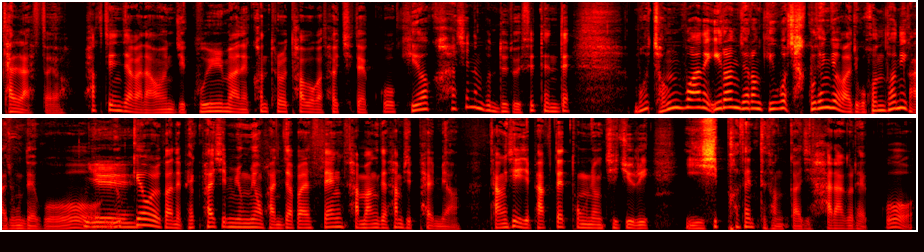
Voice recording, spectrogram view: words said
달랐어요. 확진자가 나온 지 9일 만에 컨트롤 타워가 설치됐고 기억하시는 분들도 있을 텐데 뭐 정부 안에 이런저런 기구가 자꾸 생겨가지고 혼선이 가중되고 예. 6개월간에 186명 환자 발생, 사망자 38명. 당시 이제 박 대통령 지지율이 20% 선까지 하락을 했고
